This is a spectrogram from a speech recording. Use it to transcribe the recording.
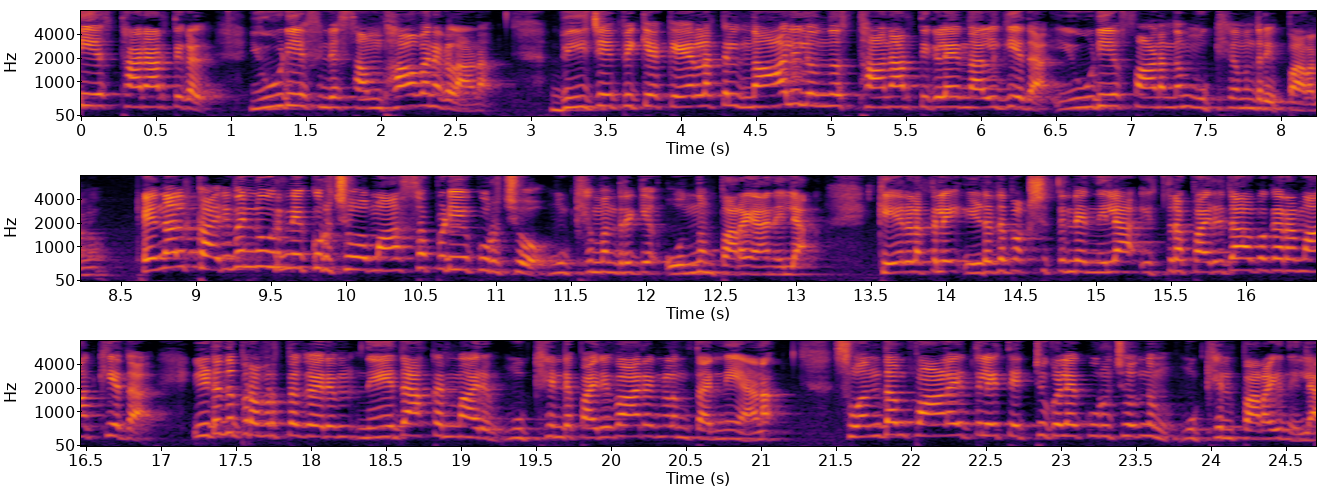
ഡി എ സ്ഥാനാർത്ഥികൾ യു ഡി എഫിന്റെ സംഭാവനകളാണ്. ബി ജെ പിക്ക് കേരളത്തിൽ നാലിലൊന്ന് സ്ഥാനാർത്ഥികളെ നൽകിയത് യു ഡി എഫ് ആണെന്നും മുഖ്യമന്ത്രി പറഞ്ഞു. എന്നാൽ കരുവന്നൂരിനെ കുറിച്ചോ മാസപ്പടിയെ കുറിച്ചോ മുഖ്യമന്ത്രിക്ക് ഒന്നും പറയാനില്ല. കേരളത്തിലെ ഇടതുപക്ഷത്തിന്റെ നില ഇത്ര പരിതാപകരമാക്കിയത് ഇടതു പ്രവർത്തകരും നേതാക്കന്മാരും മുഖ്യന്റെ പരിവാരങ്ങളും തന്നെയാണ്. സ്വന്തം പാളയത്തിലെ തെറ്റുകളെ കുറിച്ചൊന്നും മുഖ്യൻ പറയുന്നില്ല.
